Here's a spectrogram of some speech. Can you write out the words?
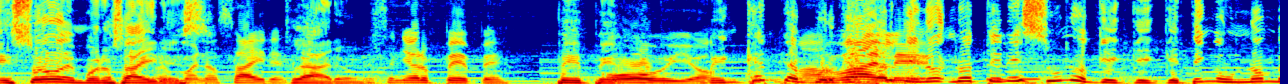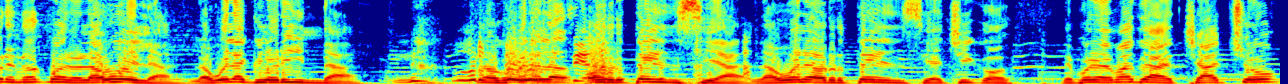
Eso en Buenos Aires. En Buenos Aires. Claro. El señor Pepe. Pepe. Obvio. Me encanta Más porque vale. aparte no, no tenés uno que, que- que tenga un nombre normal. Bueno, la abuela, la abuela Clorinda. No, ¿cómo era la- Hortensia. Hortensia, la abuela Hortensia, chicos. Después además está Chacho,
